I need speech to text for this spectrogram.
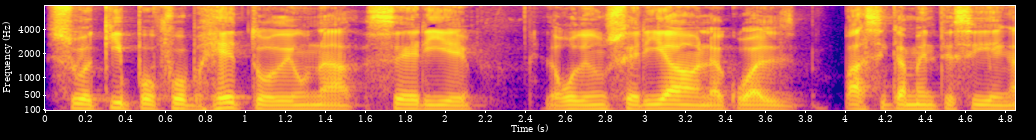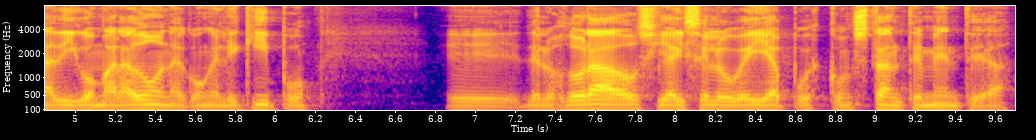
su equipo fue objeto de una serie o de un seriado en la cual básicamente siguen a Diego Maradona con el equipo eh, de los Dorados y ahí se lo veía pues constantemente a,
